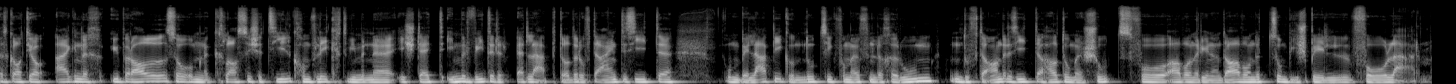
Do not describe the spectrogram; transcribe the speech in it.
es geht ja eigentlich überall so um einen klassischen Zielkonflikt, wie man ihn in Städten immer wieder erlebt. Oder? Auf der einen Seite um Belebung und Nutzung vom öffentlichen Raum und auf der anderen Seite halt um einen Schutz von Anwohnerinnen und Anwohnern, zum Beispiel von Lärm.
